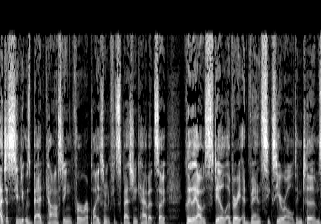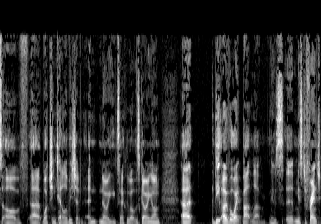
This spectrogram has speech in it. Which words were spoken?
I just assumed it was bad casting for a replacement for Sebastian Cabot. So clearly, I was still a very advanced six year old in terms of uh, watching television and knowing exactly what was going on. The overweight butler, who's uh, Mr. French,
